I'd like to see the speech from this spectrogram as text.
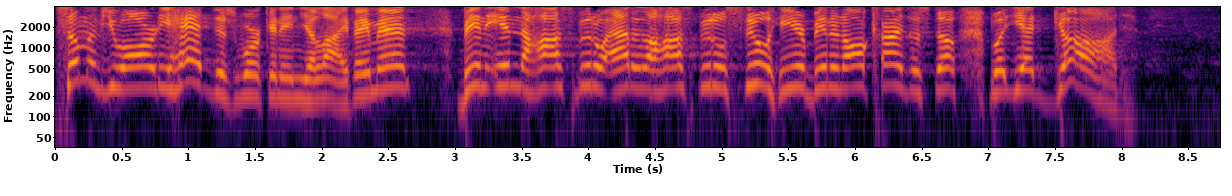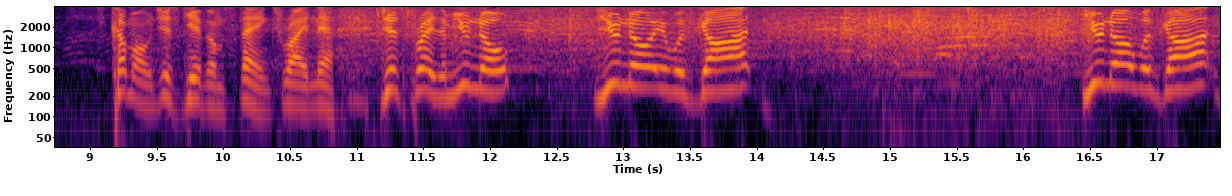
Some of you already had this working in your life. Amen. Been in the hospital, out of the hospital, still here, been in all kinds of stuff, but yet God. Come on, just give him thanks right now. Just praise him. You know, you know it was God. You know it was God.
